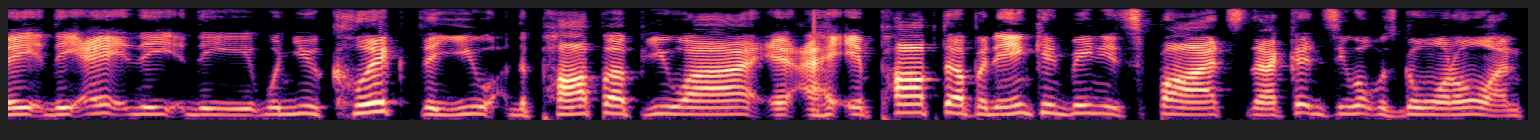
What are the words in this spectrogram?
The, the, A- the, the, when you click the U, the pop up UI, it, it popped up in inconvenient spots that I couldn't see what was going on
